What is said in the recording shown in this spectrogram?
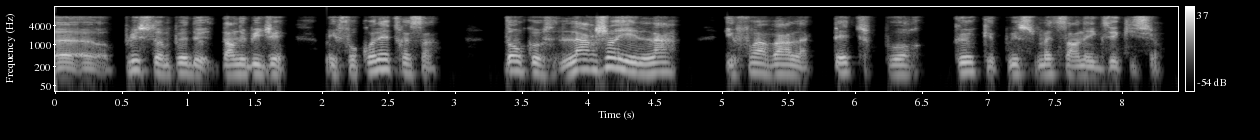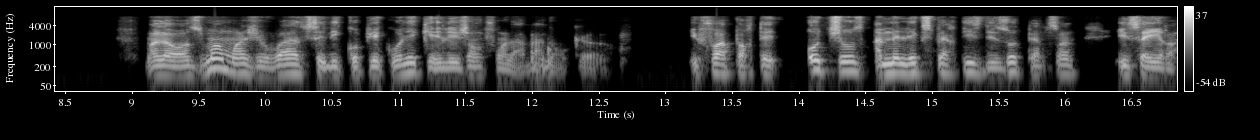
euh, plus un peu de, dans le budget. Mais il faut connaître ça. Donc, l'argent est là. Il faut avoir la tête pour que qu'ils puissent mettre ça en exécution. Malheureusement, moi, je vois, c'est des copier-coller que les gens font là-bas. Donc, euh, il faut apporter autre chose, amener l'expertise des autres personnes et ça ira.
